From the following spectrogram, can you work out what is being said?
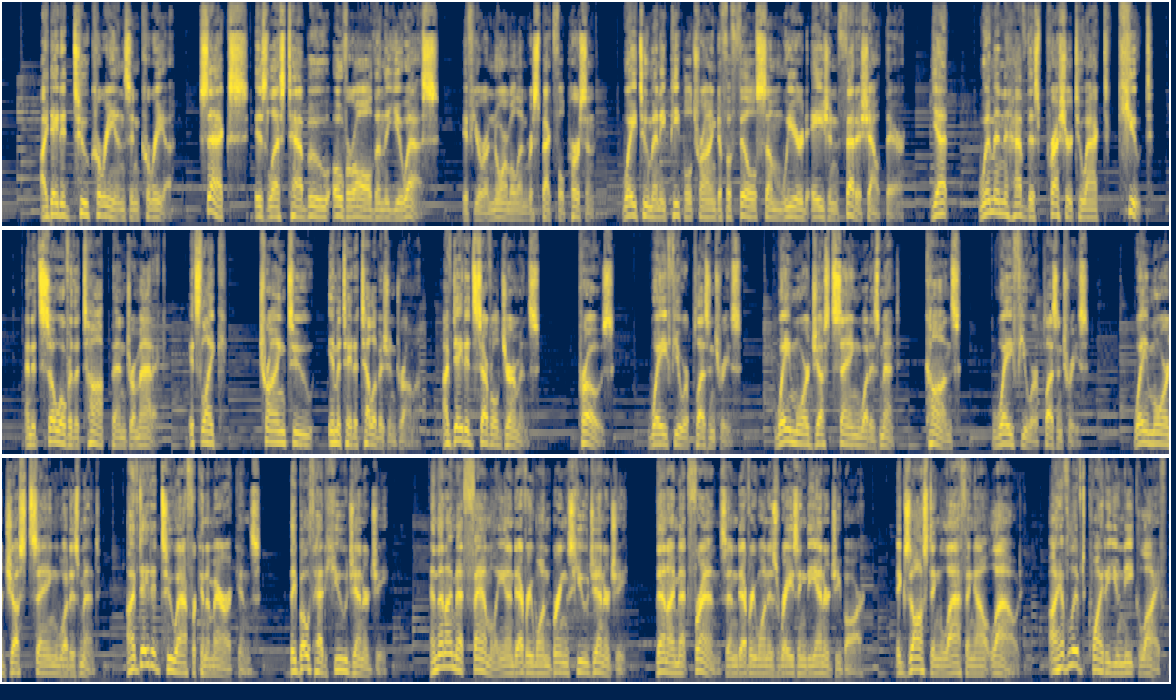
I dated two Koreans in Korea. Sex is less taboo overall than the US, if you're a normal and respectful person. Way too many people trying to fulfill some weird Asian fetish out there. Yet, women have this pressure to act cute, and it's so over the top and dramatic. It's like trying to imitate a television drama. I've dated several Germans. Pros, way fewer pleasantries. Way more just saying what is meant. Cons, way fewer pleasantries. Way more just saying what is meant. I've dated two African Americans. They both had huge energy. And then I met family and everyone brings huge energy. Then I met friends and everyone is raising the energy bar. Exhausting laughing out loud. I have lived quite a unique life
